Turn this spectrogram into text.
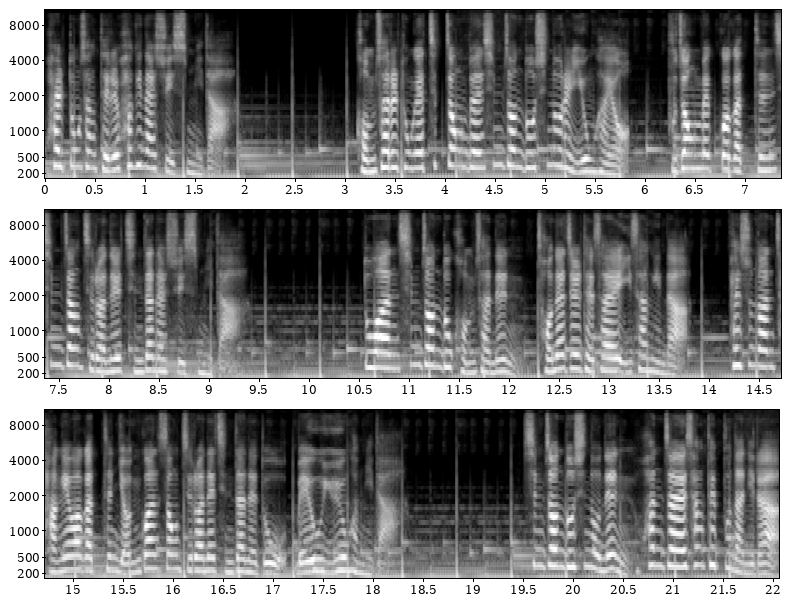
활동 상태를 확인할 수 있습니다. 검사를 통해 측정된 심전도 신호를 이용하여 부정맥과 같은 심장 질환을 진단할 수 있습니다. 또한 심전도 검사는 전해질 대사의 이상이나 폐순환 장애와 같은 연관성 질환의 진단에도 매우 유용합니다. 심전도 신호는 환자의 상태뿐 아니라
